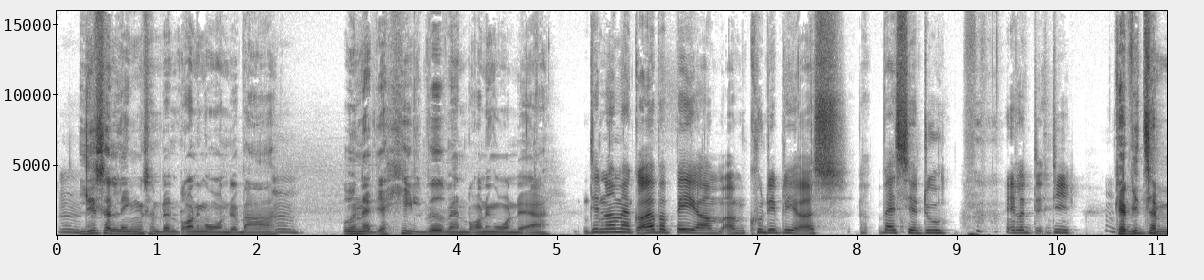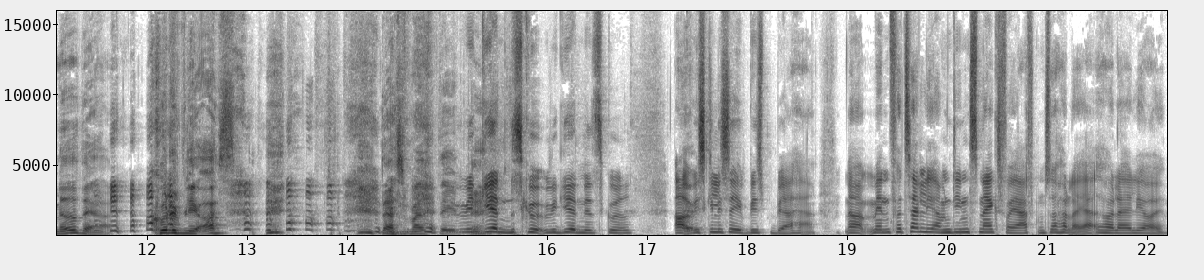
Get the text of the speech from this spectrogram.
mm. lige så længe, som den dronningerunde varer. Mm. Uden at jeg helt ved, hvad en dronningerunde er. Det er noget med at gå op og bede om, om kunne det blive os? Hvad siger du? Eller de, de. Kan vi tage med der? Kunne det blive os? Deres majestæt. Vi giver den, et skud, vi giver den et skud. Og vi skal lige se Bispebjerg her. Nå, men fortæl lige om dine snacks for i aften, så holder jeg, holder jeg lige øje.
